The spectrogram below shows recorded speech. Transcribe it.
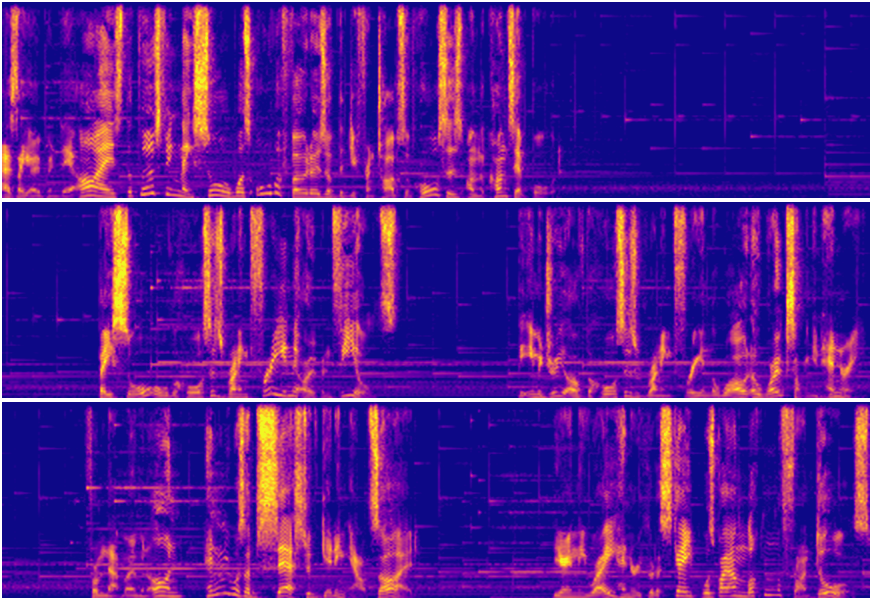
As they opened their eyes, the first thing they saw was all the photos of the different types of horses on the concept board. They saw all the horses running free in the open fields. The imagery of the horses running free in the wild awoke something in Henry. From that moment on, Henry was obsessed with getting outside. The only way Henry could escape was by unlocking the front doors.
